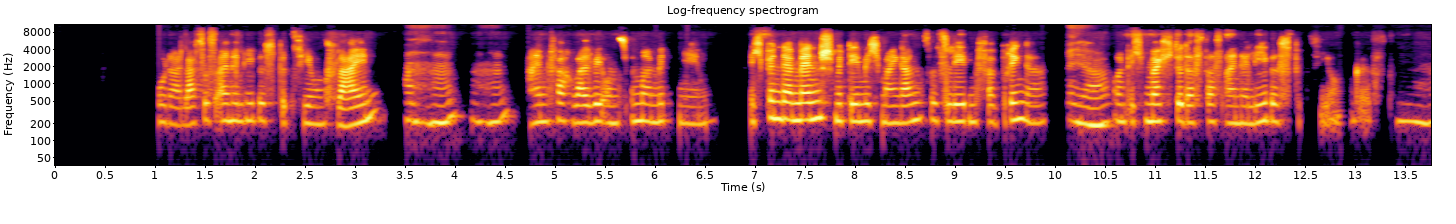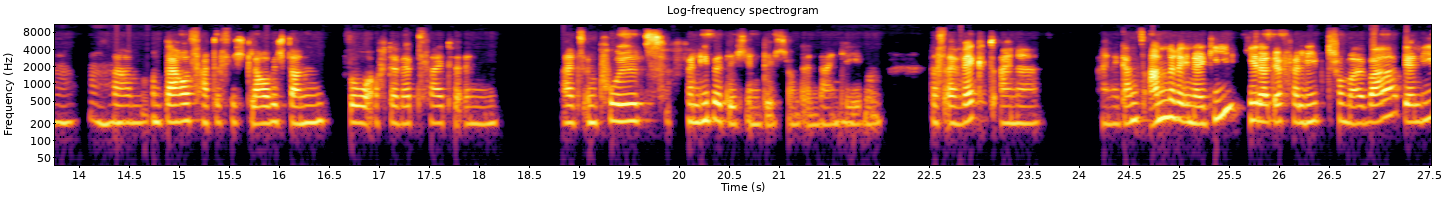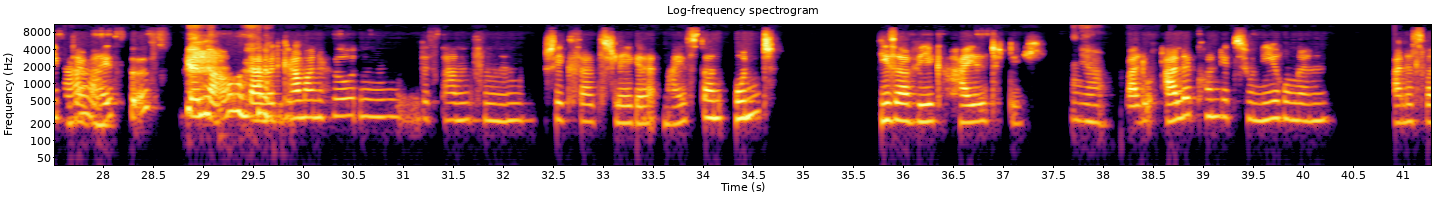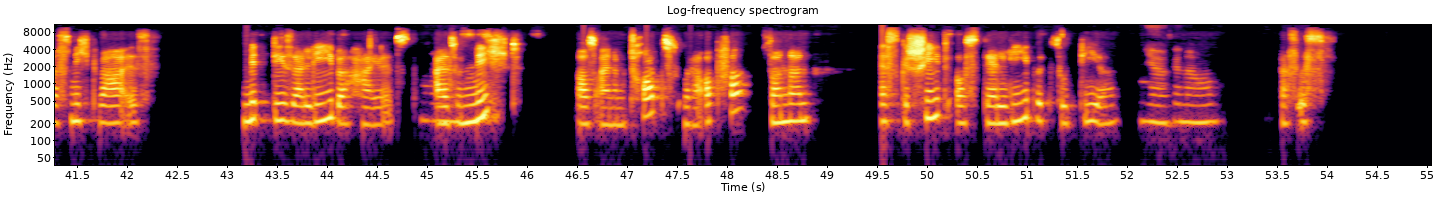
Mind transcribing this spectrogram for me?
oder lass es eine Liebesbeziehung sein. Mhm, mh. Einfach weil wir uns immer mitnehmen. Ich bin der Mensch, mit dem ich mein ganzes Leben verbringe. Ja. Und ich möchte, dass das eine Liebesbeziehung ist. Mhm, mh. ähm, und daraus hat es sich, glaube ich, dann so auf der Webseite in, als Impuls, verliebe dich in dich und in dein mhm. Leben. Das erweckt eine, eine ganz andere Energie. Jeder, der verliebt schon mal war, der liebt, ah, der weiß es. Genau. Damit kann man Hürden, Distanzen, Schicksalsschläge meistern und dieser Weg heilt dich. Ja. Weil du alle Konditionierungen, alles, was nicht wahr ist, mit dieser Liebe heilst. Mhm. Also nicht aus einem Trotz oder Opfer, sondern es geschieht aus der Liebe zu dir. Ja, genau. Das ist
